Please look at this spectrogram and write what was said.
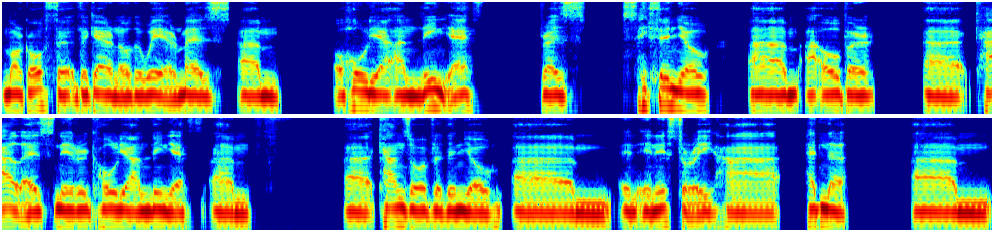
mar the, the gerno the weir, mes, um, o holia an linieth, dres seithinio, um, a ober, uh, cales, nirug holia an linieth, um, uh, canzo of Ladinho, um, in, in history, ha, hedna, um,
